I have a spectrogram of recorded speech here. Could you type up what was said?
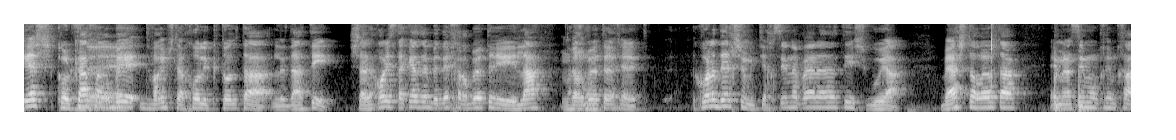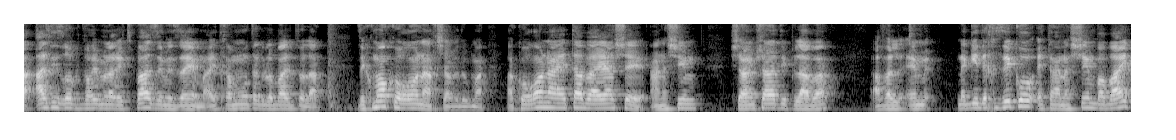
יש כל כך זה- הרבה דברים שאתה יכול לקטול את ה... לדעתי, שאתה יכול להסתכל על זה בדרך הרבה יותר יעילה נכון. והרבה יותר אחרת. כל הדרך שמתייחסים לבעיה לדעתי היא שגויה. בעיה שאתה רואה אותה, הם מנסים ואומרים לך, אל תזרוק דברים על הרצפה, זה מזהם, ההתחממות הגלובלית עולה. זה כמו הקורונה עכשיו, לדוגמה. הקורונה הייתה בעיה שאנשים, שהממשלה טיפלה בה, אבל הם, נגיד, החזיקו את האנשים בבית,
